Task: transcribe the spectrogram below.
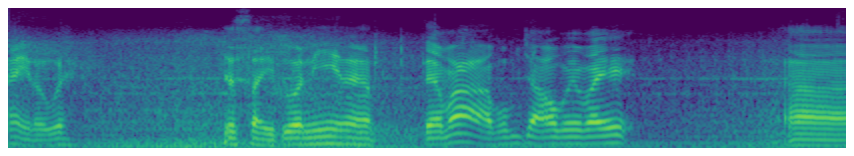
ให้เราเว้ยจะใส่ตัวนี้นะครับ แต่ว่าผมจะเอาไปไว้ อ่า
